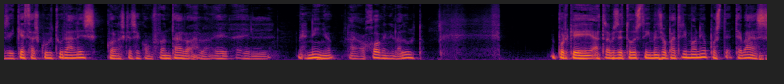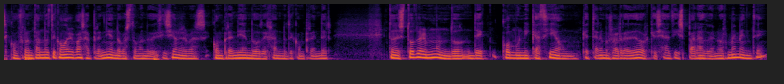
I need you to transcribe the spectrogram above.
riquezas culturales con las que se confronta el el niño, el joven, el adulto. porque a través de todo este inmenso patrimonio, pues te, te, vas confrontándote con él, vas aprendiendo, vas tomando decisiones, vas comprendiendo o dejando de comprender. Entonces, todo el mundo de comunicación que tenemos alrededor, que se ha disparado enormemente,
